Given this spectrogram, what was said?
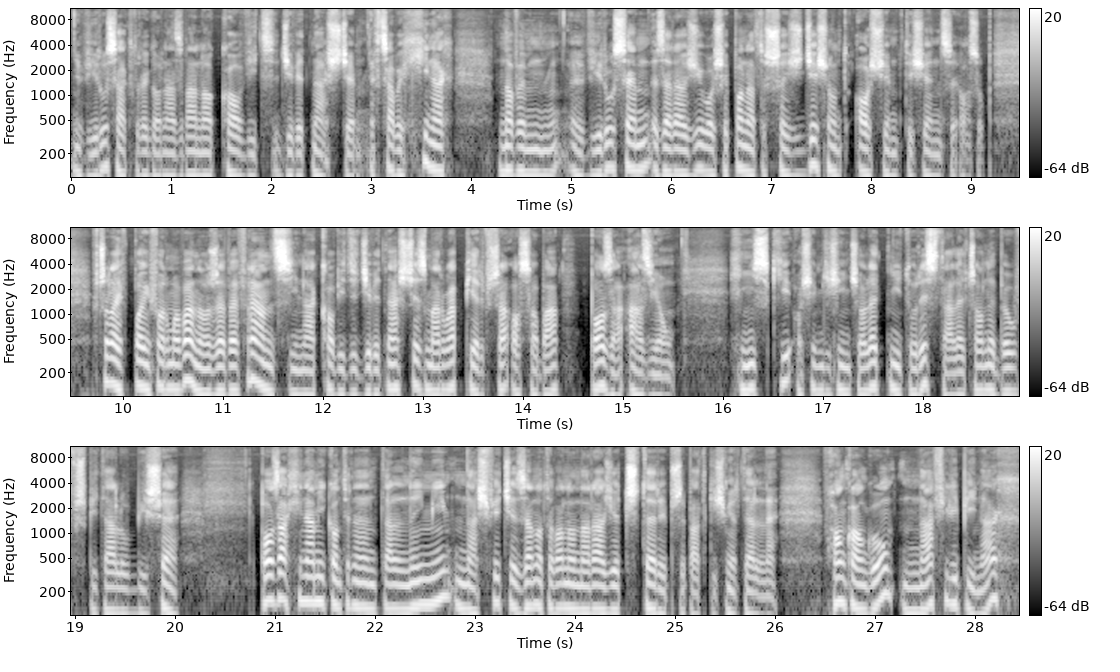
wirusa, którego nazwano COVID-19. W całych Chinach nowym wirusem zaraziło się ponad 68 tysięcy osób. Wczoraj poinformowano, że we Francji na COVID-19 zmarła pierwsza osoba poza Azją. Chiński 80-letni turysta leczony był w szpitalu Bichet. Poza Chinami kontynentalnymi na świecie zanotowano na razie cztery przypadki śmiertelne. W Hongkongu, na Filipinach,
